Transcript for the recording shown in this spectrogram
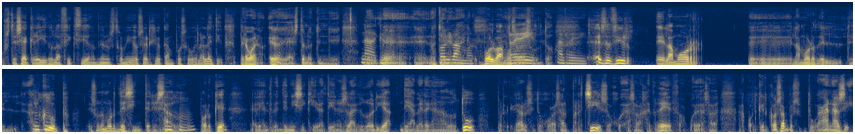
usted se ha creído la ficción de nuestro amigo Sergio Campos sobre el Atleti. Pero bueno, eh, esto no tiene, Nada que ver. eh, no tiene nada que Volvamos ver. Volvamos al asunto. al. Es decir, el amor, eh, el amor del, del- al club es un amor desinteresado, porque evidentemente ni siquiera tienes la gloria de haber ganado tú. Porque claro, si tú juegas al parchís o juegas al ajedrez o juegas a, a cualquier cosa, pues tú ganas y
